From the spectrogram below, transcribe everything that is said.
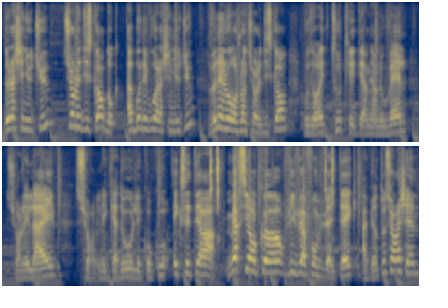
de la chaîne YouTube, sur le Discord, donc abonnez-vous à la chaîne YouTube, venez nous rejoindre sur le Discord, vous aurez toutes les dernières nouvelles sur les lives, sur les cadeaux, les concours, etc. Merci encore, vivez à fond, vivez high tech, à bientôt sur la chaîne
